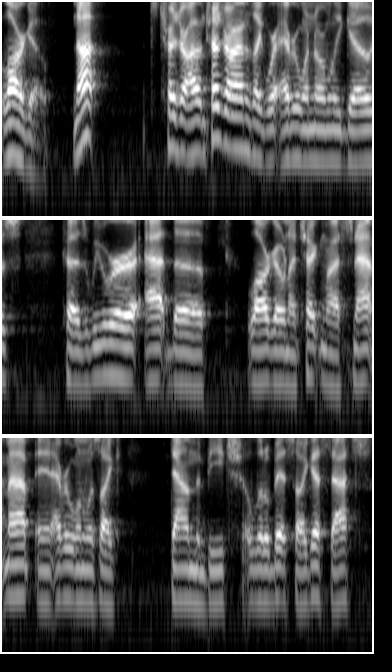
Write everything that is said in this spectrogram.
Largo. Not Treasure Island. Treasure Island is like where everyone normally goes because we were at the Largo and I checked my snap map and everyone was like down the beach a little bit. So I guess that's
